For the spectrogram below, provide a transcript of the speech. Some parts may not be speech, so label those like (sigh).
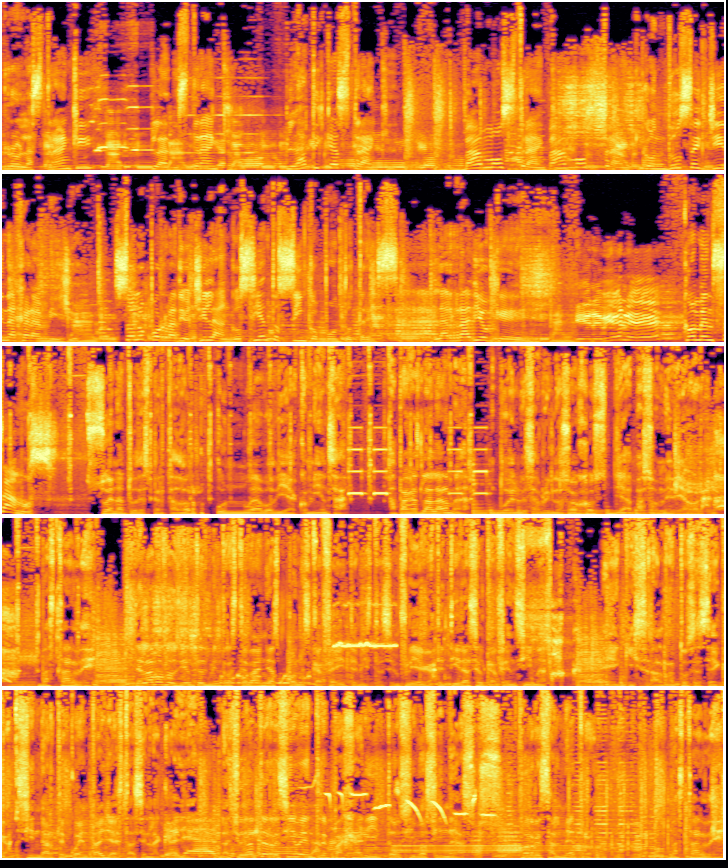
Rolas tranqui, planes tranqui, pláticas tranqui. Vamos tranqui, vamos tranqui. Conduce Gina Jaramillo. Solo por Radio Chilango 105.3. La radio que... ¡Viene, viene! Comenzamos. Suena tu despertador, un nuevo día comienza. Apagas la alarma, vuelves a abrir los ojos, ya pasó media hora. Vas tarde. Te lavas los dientes mientras te bañas, pones café y te vistas en friega. Te tiras el café encima. X, al rato se seca. Sin darte cuenta, ya estás en la calle. La ciudad te recibe entre pajaritos y bocinazos. Corres al metro. Vas tarde.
